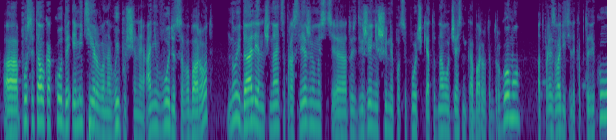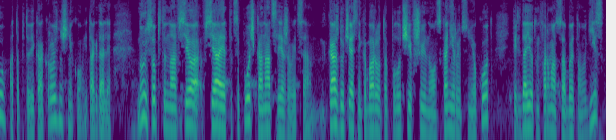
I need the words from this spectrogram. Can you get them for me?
А, после того, как коды эмитированы, выпущены, они вводятся в оборот, ну и далее начинается прослеживаемость, э, то есть движение шины по цепочке от одного участника оборота к другому, от производителя к оптовику, от оптовика к розничнику и так далее. Ну и, собственно, вся, вся эта цепочка, она отслеживается. Каждый участник оборота, получив шину, он сканирует с нее код, передает информацию об этом в ГИС,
